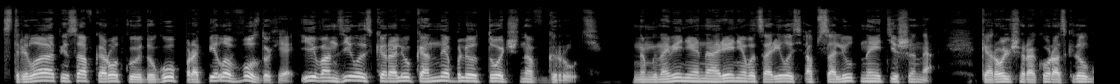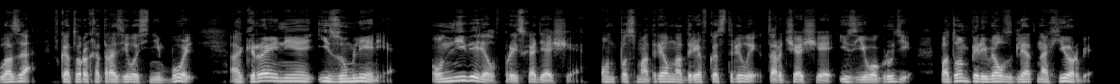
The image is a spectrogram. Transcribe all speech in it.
Стрела, описав короткую дугу, пропела в воздухе и вонзилась королю Канеблю точно в грудь. На мгновение на арене воцарилась абсолютная тишина. Король широко раскрыл глаза, в которых отразилась не боль, а крайнее изумление. Он не верил в происходящее. Он посмотрел на древко стрелы, торчащее из его груди, потом перевел взгляд на Хьорби.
